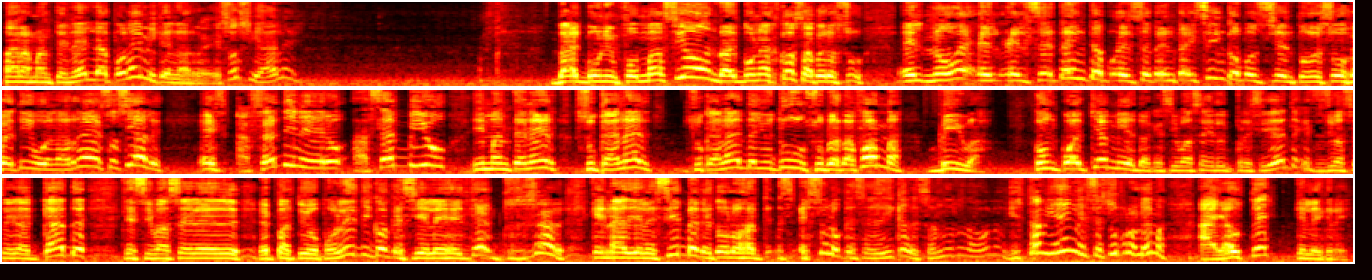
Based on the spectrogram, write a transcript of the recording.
para mantener la polémica en las redes sociales da alguna información, da algunas cosas, pero su, el, el, el, 70, el 75% de su objetivo en las redes sociales es hacer dinero, hacer view y mantener su canal, su canal de YouTube, su plataforma viva. Con cualquier mierda, que si va a ser el presidente, que si va a ser el alcalde, que si va a ser el, partido político, que si él es el que, sabe, que nadie le sirve, que todos los Eso es lo que se dedica Alessandro Raola. Y está bien, ese es su problema. Allá usted que le cree.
